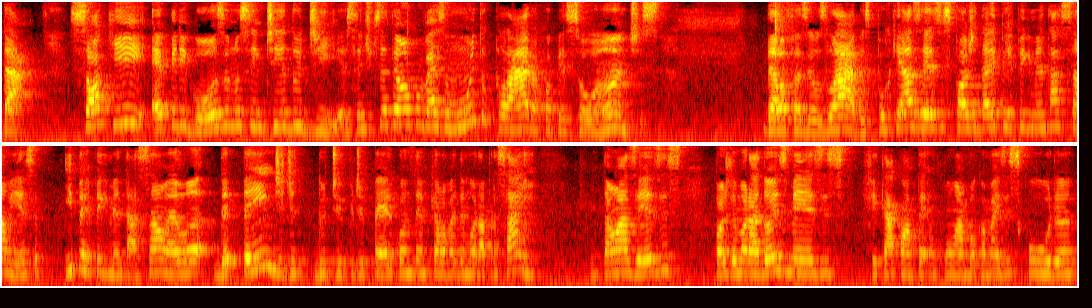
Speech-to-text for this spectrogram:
Dá. Só que é perigoso no sentido de a gente precisa ter uma conversa muito clara com a pessoa antes dela fazer os lábios, porque às vezes pode dar hiperpigmentação e essa hiperpigmentação ela depende de, do tipo de pele, quanto tempo que ela vai demorar para sair. Então, às vezes pode demorar dois meses, ficar com a, com a boca mais escura,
